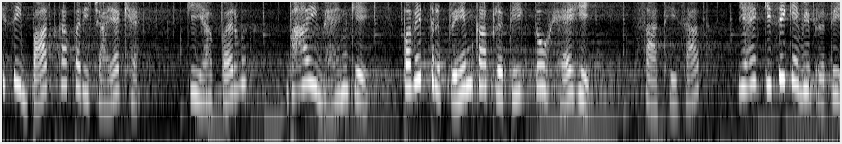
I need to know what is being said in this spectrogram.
इसी बात का परिचायक है कि यह पर्व भाई बहन के पवित्र प्रेम का प्रतीक तो है ही। साथ ही साथ, यह किसी के भी प्रति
